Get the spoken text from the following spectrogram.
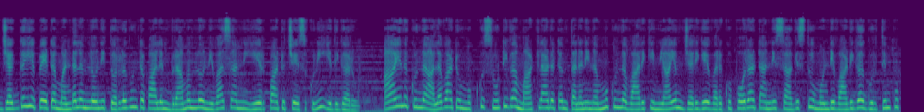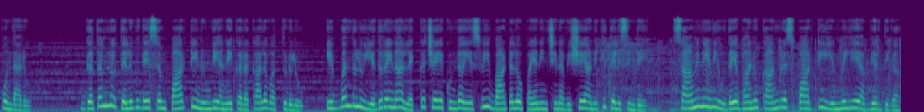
జగ్గయ్యపేట మండలంలోని తొర్రగుంటపాలెం గ్రామంలో నివాసాన్ని ఏర్పాటు చేసుకుని ఎదిగారు. ఆయనకున్న అలవాటు ముక్కు సూటిగా మాట్లాడటం తనని నమ్ముకున్న వారికి న్యాయం జరిగే వరకు పోరాటాన్ని సాగిస్తూ మొండివాడిగా గుర్తింపు పొందారు. గతంలో తెలుగుదేశం పార్టీ నుండి అనేక రకాల ఒత్తిడులు ఇబ్బందులు ఎదురైనా లెక్క చేయకుండా ఎస్వీ బాటలో పయనించిన విషయానికి తెలిసిందే. Samineni Udayabhanu Congress party MLA అభ్యర్థిగా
